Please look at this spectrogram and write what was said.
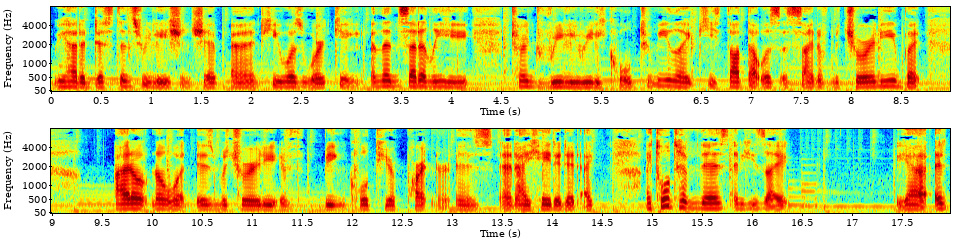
We had a distance relationship and he was working and then suddenly he turned really really cold to me. Like he thought that was a sign of maturity but i don't know what is maturity if being cold to your partner is and i hated it. I i told him this and he's like yeah it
